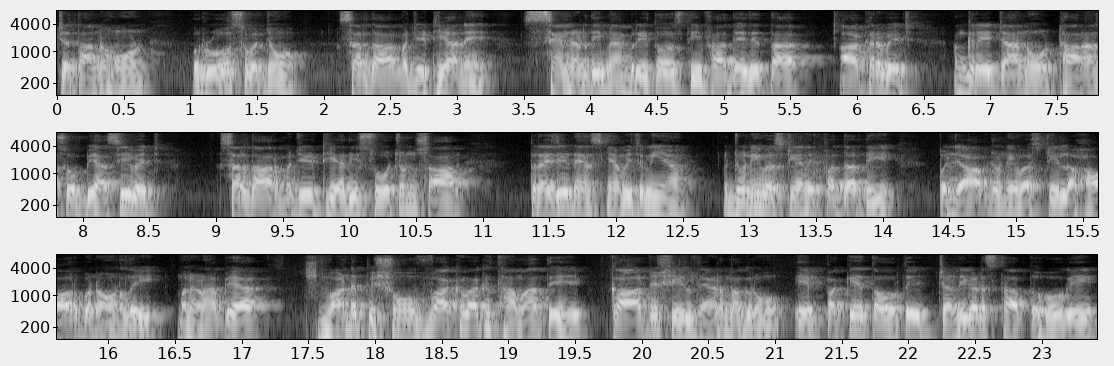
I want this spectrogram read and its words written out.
ਚਤਨ ਹੋਣ। ਰੋਸ ਵਜੋਂ ਸਰਦਾਰ ਮਜੀਠੀਆ ਨੇ ਸੈਨੇਟ ਦੀ ਮੈਂਬਰੀ ਤੋਂ ਅਸਤੀਫਾ ਦੇ ਦਿੱਤਾ। ਆਖਰ ਵਿੱਚ ਅੰਗਰੇਜ਼ਾਂ ਨੂੰ 1882 ਵਿੱਚ ਸਰਦਾਰ ਮਜੀਠੀਆ ਦੀ ਸੋਚ ਅਨੁਸਾਰ ਪ੍ਰੈਜ਼ੀਡੈਂਸੀਆਂ ਵਿਚਲੀਆਂ ਯੂਨੀਵਰਸਿਟੀਆਂ ਦੇ ਪੱਧਰ ਦੀ ਪੰਜਾਬ ਯੂਨੀਵਰਸਿਟੀ ਲਾਹੌਰ ਬਣਾਉਣ ਲਈ ਮੰਨਣਾ ਪਿਆ। ਵੰਡ ਪਿੱਛੋਂ ਵੱਖ-ਵੱਖ ਥਾਵਾਂ ਤੇ ਕਾਰਜਸ਼ੀਲ ਰਹਿਣ ਮਗਰੋਂ ਇਹ ਪੱਕੇ ਤੌਰ ਤੇ ਚੰਡੀਗੜ੍ਹ ਸਥਾਪਿਤ ਹੋ ਗਈ।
